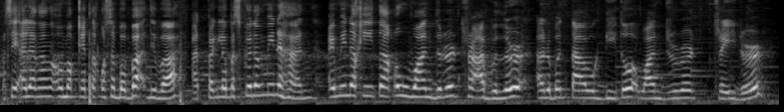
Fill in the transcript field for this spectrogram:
Kasi alangang umakit ako sa baba, di ba? At paglabas ko ng minahan, ay may nakita akong Wanderer Traveler. Ano bang tawag dito? Wanderer Trader?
